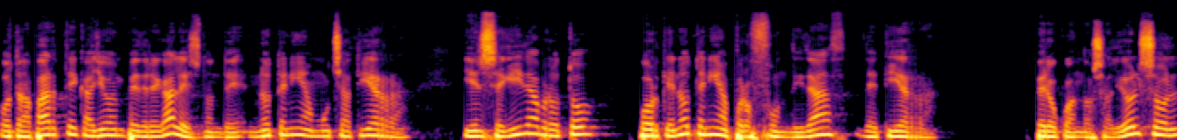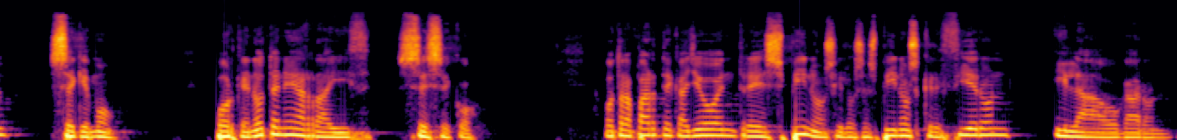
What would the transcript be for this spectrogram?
Otra parte cayó en pedregales, donde no tenía mucha tierra, y enseguida brotó porque no tenía profundidad de tierra pero cuando salió el sol se quemó, porque no tenía raíz, se secó. Otra parte cayó entre espinos y los espinos crecieron y la ahogaron.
